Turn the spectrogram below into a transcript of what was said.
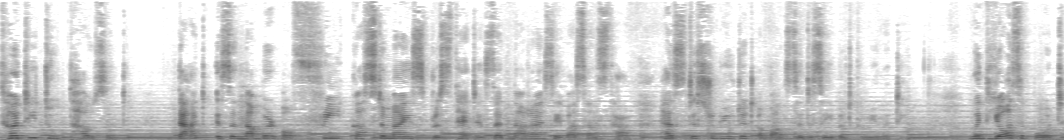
32,000. That is the number of free customized prosthetics that Narayan Seva Sansthan has distributed amongst the disabled community. With your support,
